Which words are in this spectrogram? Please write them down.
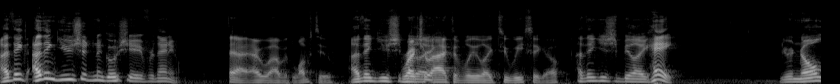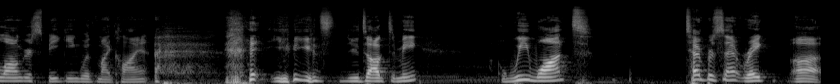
I think, I think you should negotiate for Daniel. Yeah, I, I would love to. I think you should be like, Retroactively, like two weeks ago. I think you should be like, hey, you're no longer speaking with my client. you, you you talk to me. We want ten percent rake uh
